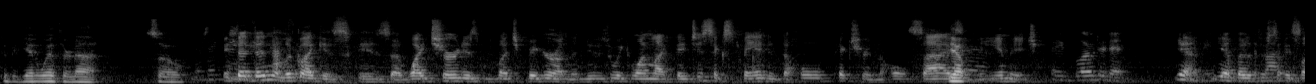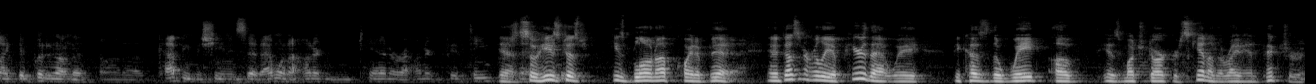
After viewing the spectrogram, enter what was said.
to begin with or not. So they It changed doesn't, doesn't it look like his, his uh, white shirt is much bigger on the Newsweek one? Like they just expanded the whole picture and the whole size Yep. of the image. They bloated it. Yeah, Maybe yeah, but the it's, bottom. it's like they put it on a, on a copy machine and said, I want hundred and ten or hundred and fifteen yeah, percent. so he's just he's blown up quite a bit, Yeah. and it doesn't really appear that way because the weight of his much darker skin on the right hand picture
